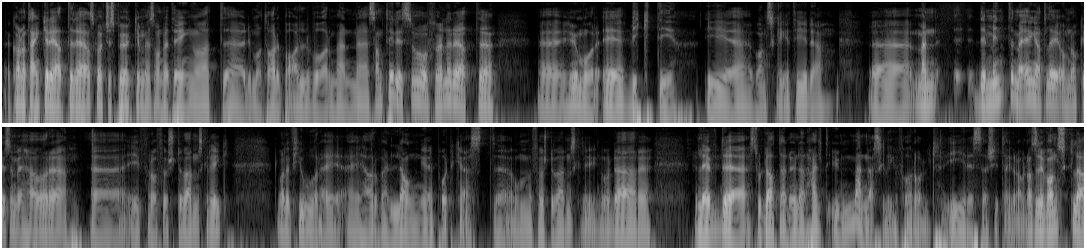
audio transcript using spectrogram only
jeg kan jo tenke deg at jeg skal ikke spøke med sånne ting, og at uh, du må ta det på alvor. Men uh, samtidig så føler jeg at uh, humor er viktig i vanskelige tider. men det minte meg egentlig om noe som jeg hører fra første verdenskrig. Det var i fjor jeg, jeg hørte en lang podkast om første verdenskrig. og der levde soldatene under helt umenneskelige forhold i disse skyttergravene. Altså det er vanskelig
